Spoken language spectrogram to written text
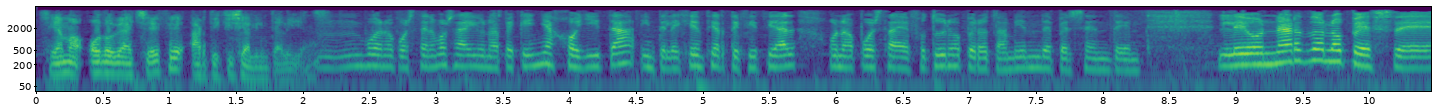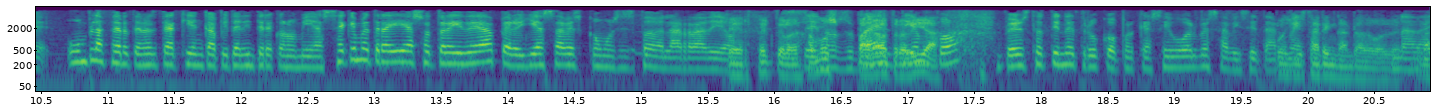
Se llama ODVHF Artificial Intelligence. Mm, bueno, pues tenemos ahí una pequeña joyita, inteligencia artificial, una apuesta de futuro, pero también de presente. Leonardo López, eh, un placer tenerte aquí en Capital Intereconomía. Sé que me traías otra idea, pero ya sabes cómo es esto de la radio. Perfecto, lo dejamos para otro tiempo, día. Pero esto tiene truco, porque así vuelves a visitarme. Pues estar encantado de volver. Nada,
